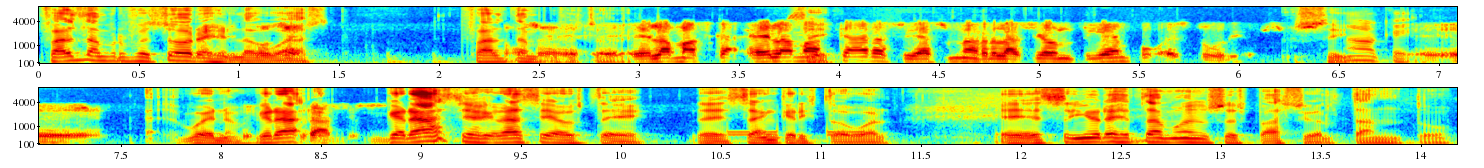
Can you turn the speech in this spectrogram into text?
faltan profesores en la UAS. Faltan profesores. Es la más, es la más cara si hace una relación tiempo-estudios. Sí. Eh, bueno, gracias. gracias, gracias a usted de San Cristóbal. Eh, señores, estamos en su espacio al tanto.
